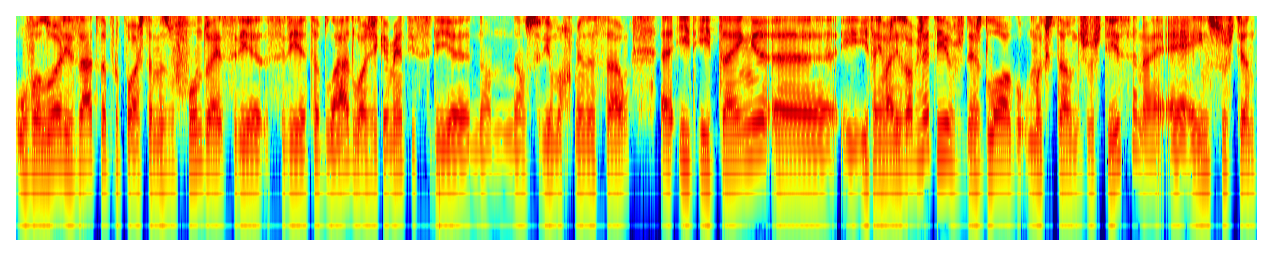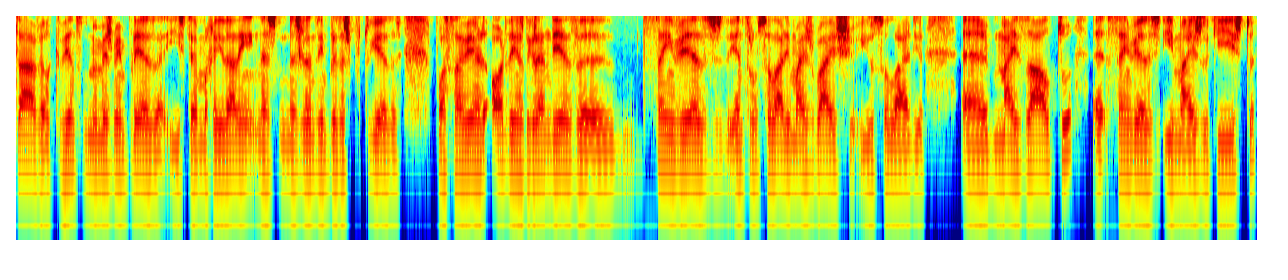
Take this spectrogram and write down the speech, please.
o valor exato da proposta, mas o fundo é, seria, seria tabulado, logicamente, e seria, não, não seria uma recomendação, uh, e, e, tem, uh, e, e, tem vários objetivos. Desde logo, uma questão de justiça, não é? é? É, insustentável que dentro de uma mesma empresa, e isto é uma realidade nas, nas grandes empresas portuguesas, possa haver ordens de grandeza de 100 vezes entre um salário mais baixo e o salário mais alto, 100 vezes e mais do que isto,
